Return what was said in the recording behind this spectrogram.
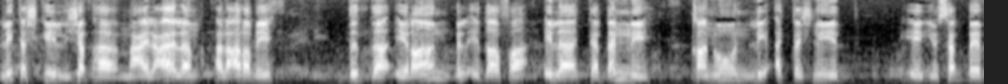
لتشكيل جبهة مع العالم العربي ضد إيران بالإضافة إلى تبني قانون للتجنيد يسبب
